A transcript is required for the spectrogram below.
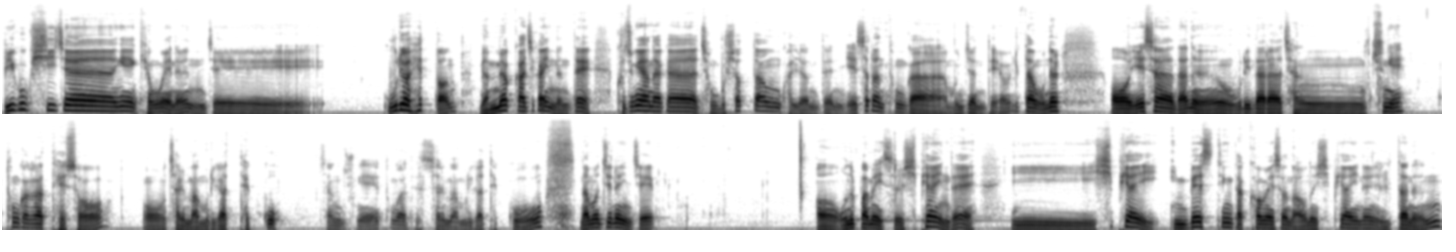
미국 시장의 경우에는 이제 우려했던 몇몇 가지가 있는데 그 중에 하나가 정부 셧다운 관련된 예산안 통과 문제인데요. 일단 오늘 어, 예산안은 우리나라 장중에 통과가 돼서 어, 잘 마무리가 됐고 장중에 통과돼서 잘 마무리가 됐고 나머지는 이제 어, 오늘 밤에 있을 CPI인데 이 CPI investing.com에서 나오는 CPI는 일단은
